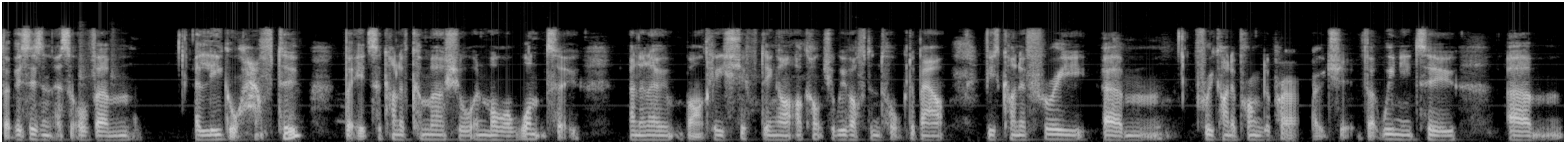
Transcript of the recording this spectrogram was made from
that this isn't a sort of um, a legal have to, but it's a kind of commercial and moral want to. And I know Barclays shifting our, our culture. We've often talked about these kind of free, um, free kind of pronged approach that we need to, um,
